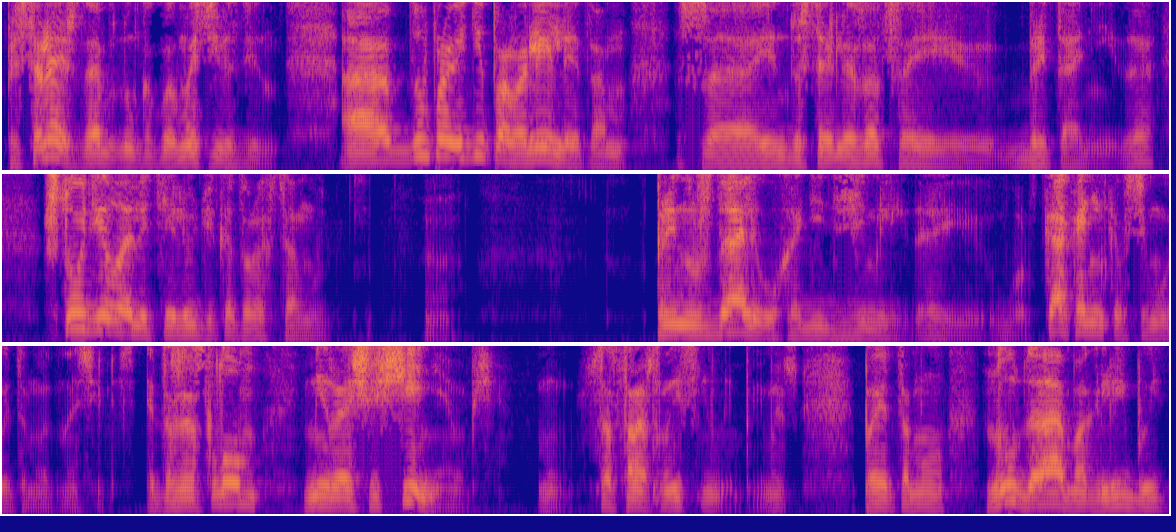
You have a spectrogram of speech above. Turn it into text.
Представляешь, да, ну какой массив сдвинут. А ну проведи параллели там с э, индустриализацией Британии, да. Что делали те люди, которых там ну, принуждали уходить с земли, да, и, как они ко всему этому относились? Это же слом мироощущения вообще ну, со страшной силой, понимаешь? Поэтому, ну да, могли быть,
